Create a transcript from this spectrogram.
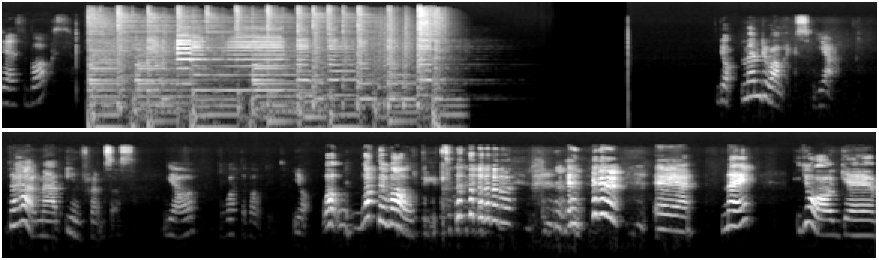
Yes box. Ja, men du Alex. Ja. Det här med influencers. Ja. What about it? Ja. What, what about it? eh, nej, jag... Eh,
